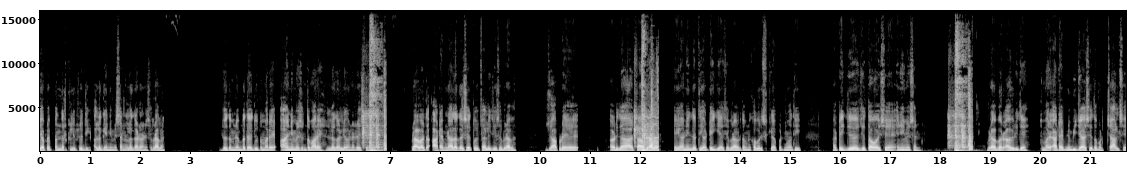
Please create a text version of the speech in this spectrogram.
જે આપણે પંદર ક્લિપ સુધી અલગ એનિમેશન લગાડવાની છે, બરાબર? જો તમને બતાવી દઉં, તમારે આ એનિમેશન તમારે લગાડી લેવાના રહેશે. બરાબર? તો આ ટાઈપના અલગ હશે તો ચાલી જશે, બરાબર? જો આપણે અડધા હતા, બરાબર? એ આની અંદરથી હટી ગયા છે, બરાબર? તમને ખબર છે કે આ પટમાંથી હટી જ જતા હોય છે એનિમેશન બરાબર? આવી રીતે? તમારે આ ટાઈપના બીજા હશે તો પણ ચાલશે.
